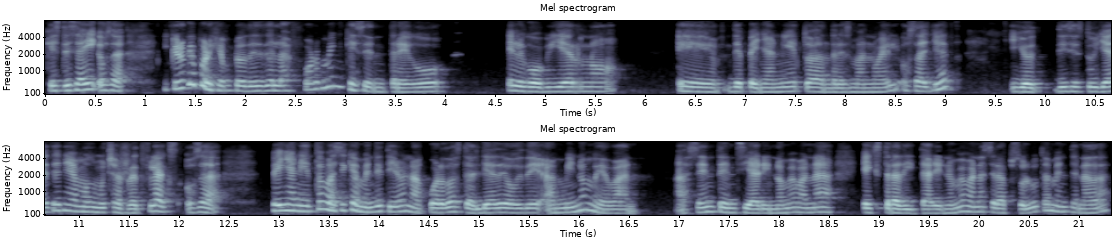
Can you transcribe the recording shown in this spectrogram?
Que estés ahí. O sea, y creo que, por ejemplo, desde la forma en que se entregó el gobierno eh, de Peña Nieto a Andrés Manuel, o sea, ya, y yo dices tú, ya teníamos muchas red flags. O sea, Peña Nieto básicamente tiene un acuerdo hasta el día de hoy de a mí no me van a sentenciar y no me van a extraditar y no me van a hacer absolutamente nada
